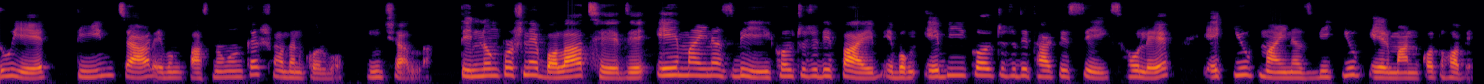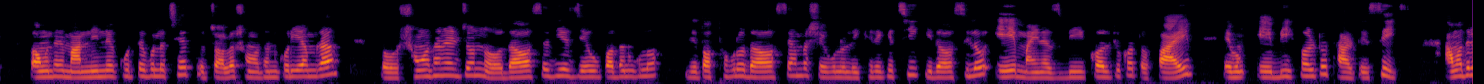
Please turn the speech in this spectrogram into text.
দুই এর তিন, চার এবং পাঁচ নং অঙ্কের সমাধান করব, ইনশাআল্লাহ। তিন নং প্রশ্নে বলা আছে যে A minus B equal to যদি ফাইভ এবং এ বি ইকুয়াল টু যদি থার্টি সিক্স হলে A cube minus B cube এর মান কত হবে? তো আমাদের মান নির্ণয় করতে বলেছে, তো চলো সমাধান করি আমরা। তো সমাধানের জন্য দেওয়া আছে দিয়ে যে উপাদানগুলো, যে তথ্যগুলো দেওয়া আছে, আমরা সেগুলো লিখে রেখেছি। কি দেওয়া ছিল? A minus B equal to কত? ফাইভ এবং A B equal to thirty six আমাদের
